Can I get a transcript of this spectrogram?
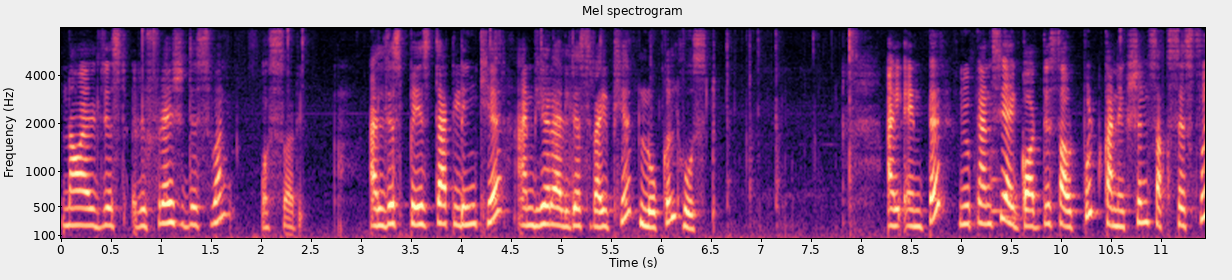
now I'll just refresh this one oh sorry I'll just paste that link here and here I'll just write here localhost I'll enter. You can see I got this output connection successful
